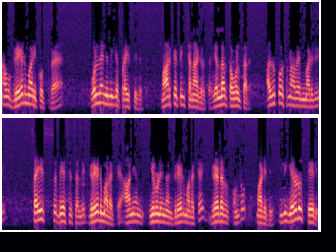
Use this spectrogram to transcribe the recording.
ನಾವು ಗ್ರೇಡ್ ಮಾಡಿ ಕೊಟ್ಟರೆ ಒಳ್ಳೆ ನಿಮಗೆ ಪ್ರೈಸ್ ಸಿಗುತ್ತೆ. ಮಾರ್ಕೆಟಿಂಗ್ ಚೆನ್ನಾಗಿರುತ್ತೆ. ಎಲ್ಲರೂ ತೊಗೊಳ್ತಾರೆ. ಅದಕ್ಕೋಸ್ಕರ ನಾವೇನು ಮಾಡಿದ್ವಿ ಸೈಜ್ ಬೇಸಿಸಲ್ಲಿ ಗ್ರೇಡ್ ಮಾಡೋಕ್ಕೆ ಆನಿಯನ್ ಈರುಳ್ಳಿನ ಗ್ರೇಡ್ ಮಾಡೋಕ್ಕೆ ಗ್ರೇಡರ್ ಒಂದು ಮಾಡಿದ್ವಿ. ಇದು ಎರಡು ಸೇರಿ.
